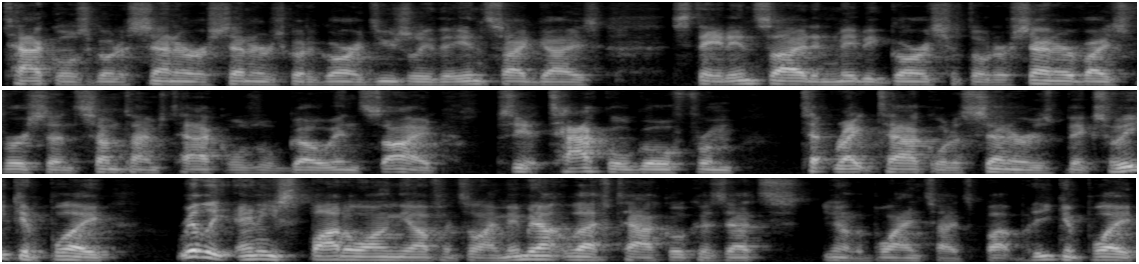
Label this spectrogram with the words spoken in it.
tackles go to center or centers go to guards. Usually the inside guys stayed inside and maybe guards shift over center, vice versa. And sometimes tackles will go inside. See a tackle go from t- right tackle to center is big. So he can play really any spot along the offensive line. Maybe not left tackle because that's you know the blind side spot, but he can play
